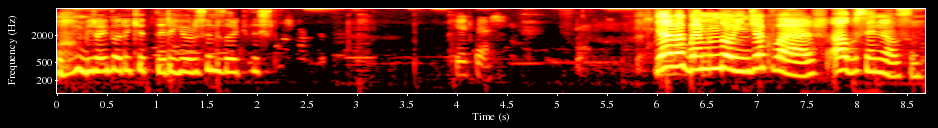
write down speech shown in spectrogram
Miray'ın hareketleri görseniz arkadaşlar. Yeter. Gel bak benim yanımda oyuncak var. Al bu senin olsun.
